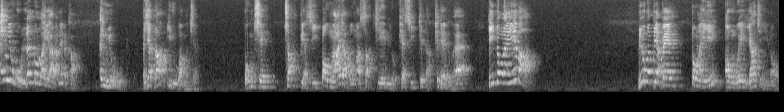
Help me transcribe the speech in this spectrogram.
အဲ့မျိုးကိုလက်လွတ်လိုက်ရတာနဲ့တခါအဲ့မျိုးကိုအယက်သားပြည်သူကမချမ်းဘုံချဲ ချပျက်စီးပေါင်900ဘုံကစကျဲပြီးတော့ဖျက်စီးပြစ်တာဖြစ်တဲ့အတွက်ဟဲ့ဒီတော်လိုင်းရေးမှာမြို့မပြတ်ပဲတော်လိုင်းရေးအောင်ပွဲရချင်ရင်တော့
